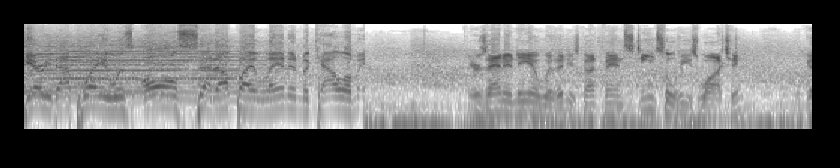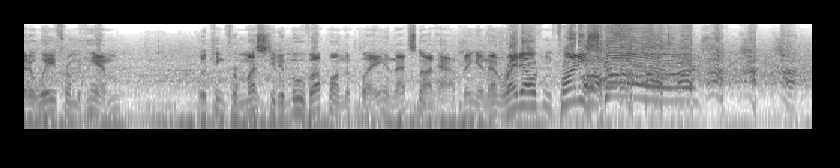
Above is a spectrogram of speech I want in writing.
Gary, that play was all set up by Landon McCallum. Here's Anania with it. He's got Van Steensel he's watching. He'll get away from him. Looking for Musty to move up on the play, and that's not happening. And then right out in front, he scores!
